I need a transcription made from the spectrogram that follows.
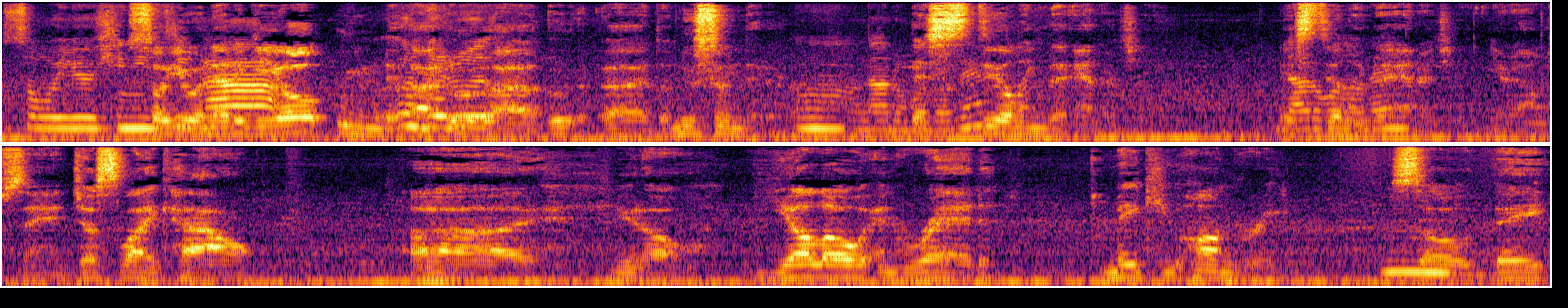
そういう日にちがそういうエネルギーを生んで、生んでる盗んでる。うんなるほどね stealing the energy. ど stealing the ね。energy. You know what I'm saying? Just like how, uh, you know, yellow and red make you hungry. Mm-hmm. So they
